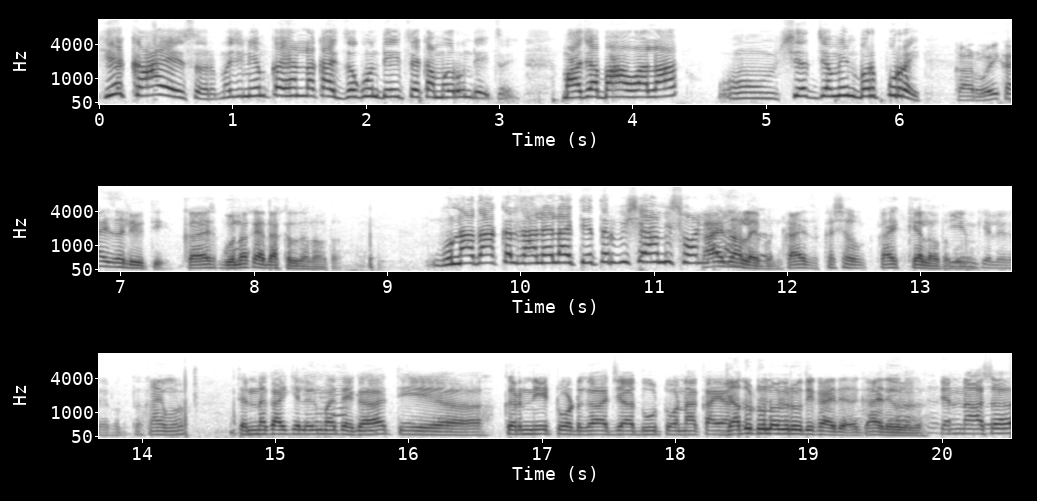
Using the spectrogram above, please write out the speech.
हे काय आहे सर? म्हणजे नेमकं ह्यांना काय जगून द्यायचं आहे का मरून द्यायचं आहे माझ्या भावाला अं, शेत जमीन भरपूर आहे. कारवाई काय झाली होती? काय गुन्हा काय दाखल झाला होता? गुन्हा दाखल झालेला आहे ते तर विषय आम्ही सोडला काय झालंय. पण? काय कशा काय केला होता तीन गुन्हा? केलेलं आहे फक्त. काय म्हणून त्यांना काय केलेलं माहिती आहे का? ते अं, करणी टोटगा जादू टोना काय जादू टोना विरोधी कायद्या कायद्याविरोधात त्यांना असं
